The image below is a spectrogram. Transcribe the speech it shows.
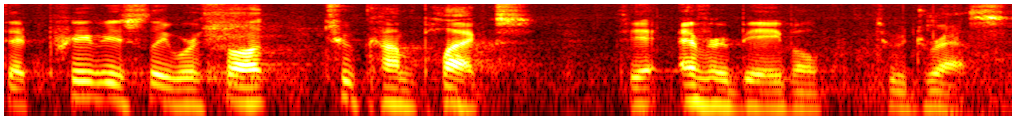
that previously were thought too complex to ever be able to address.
